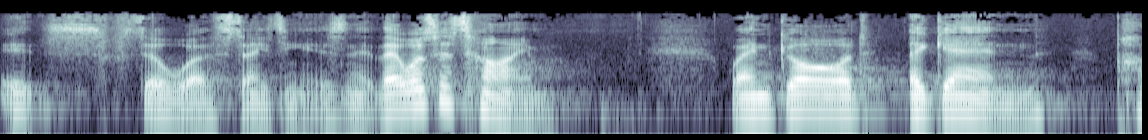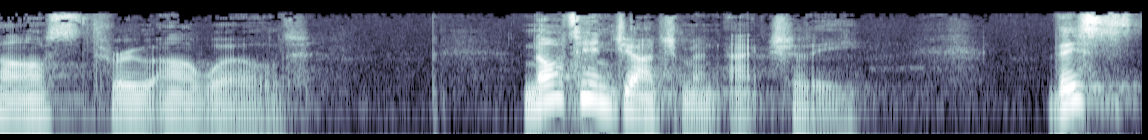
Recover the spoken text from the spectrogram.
it's still worth stating, isn't it? There was a time when God again passed through our world. Not in judgment, actually. This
